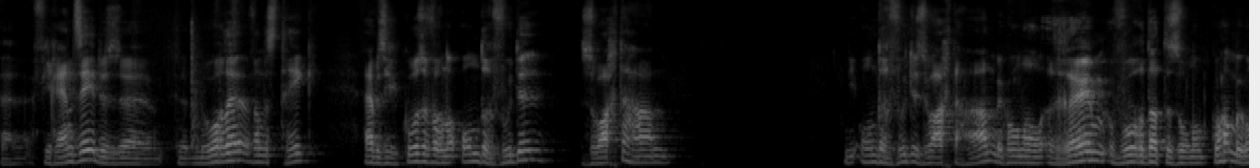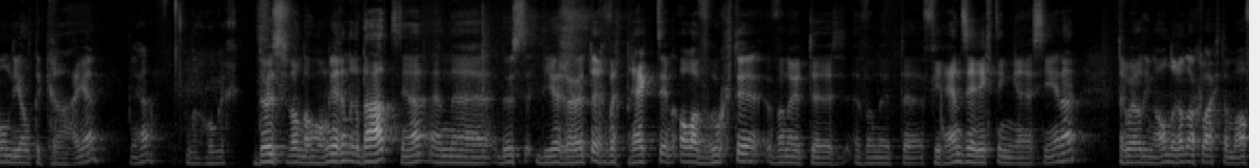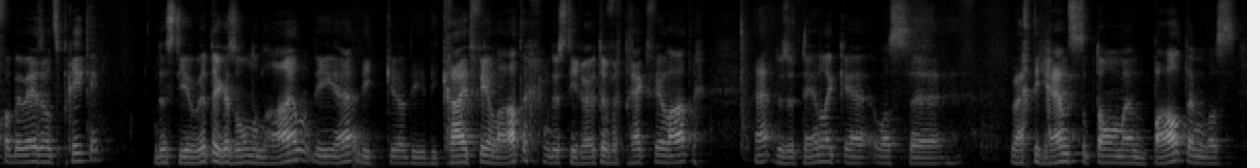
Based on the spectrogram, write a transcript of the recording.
eh, Firenze, dus in het noorden van de streek, hebben ze gekozen voor een ondervoede zwarte haan. Die ondervoede zwarte haan begon al ruim voordat de zon opkwam, begon die al te kraaien. Ja. Van de honger. Dus van de honger inderdaad. Ja. En dus die ruiter vertrekt in alle vroegte vanuit, eh, vanuit Firenze richting Siena, terwijl die andere nog lag te maffen, bij wijze van spreken. Dus die witte gezonde haan, die, hè, die, die, die kraait veel later, dus die ruiter vertrekt veel later. Hè. Dus uiteindelijk eh, was, eh, werd de grens op dat moment bepaald en was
